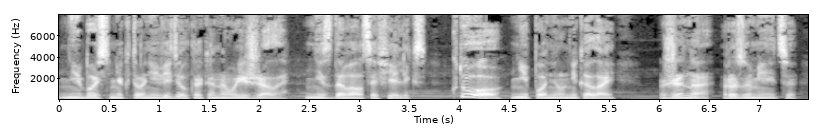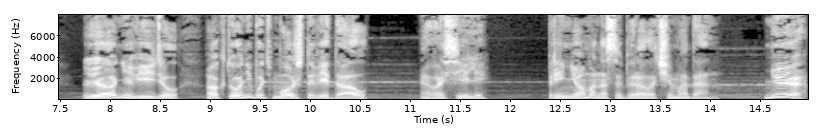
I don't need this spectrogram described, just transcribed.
«Небось, никто не видел, как она уезжала?» — не сдавался Феликс. «Кто?» — не понял Николай. «Жена, разумеется». «Я не видел, а кто-нибудь, может, и видал». «А Василий? При нем она собирала чемодан?» «Не,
